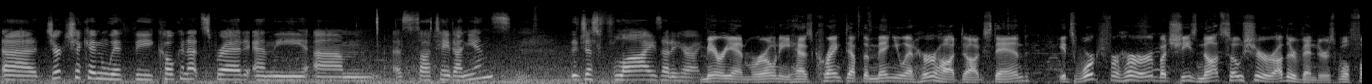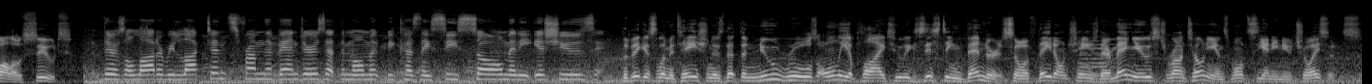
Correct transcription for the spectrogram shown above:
uh, jerk chicken with the coconut spread and the um, uh, sautéed onions. It just flies out of here. Marianne Maroney has cranked up the menu at her hot dog stand. It's worked for her, but she's not so sure other vendors will follow suit. There's a lot of reluctance from the vendors at the moment because they see so many issues. The biggest limitation is that the new rules only apply to existing vendors, so if they don't change their menus, Torontonians won't see any new choices.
